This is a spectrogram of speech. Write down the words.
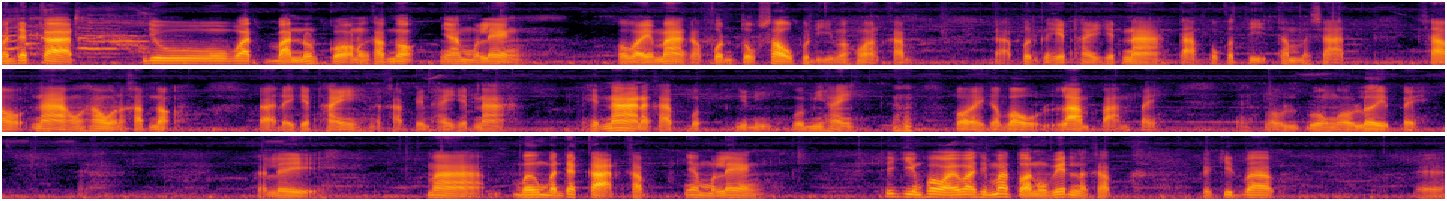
บรรยากาศอยู่วัดบ้านนนกอกนะครับเนาะย่ามมือแรงพอไหวมากกับฝนตกเศร้าพอดีมาหอดครับกับเพิ่นก็เฮ็ดไห้เฮ็ดหน้าตามปกติธรรมชาติชาวนาของเฮานะครับเนาะก็ได้เฮ็ดไห้นะครับเป็นไห้เฮ็ดหน้าเฮ็ดหน้านะครับอยู่นี่บ่มีไห้ปล่อยกับเบาลามปามไป เราลวงเราเลยไปก็เลยมาเบิ่งบรรยากาศครับย่ามมือแรงที่จริงพ่อไว้ว่าสิมาตอนกลางเว้นแหละครับ ก็คิดว่าเออ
